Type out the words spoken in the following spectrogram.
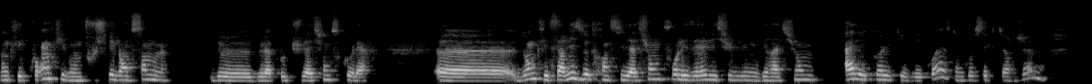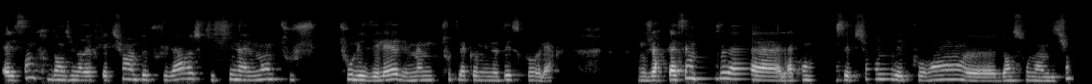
donc les courants qui vont toucher l'ensemble de, de, la population scolaire. donc les services de francisation pour les élèves issus de l'immigration à l'école québécoise, donc au secteur jeune, elle s'ancre dans une réflexion un peu plus large qui finalement touche tous les élèves et même toute la communauté scolaire. Donc, je vais replacer un peu la, conception des courants euh, dans son ambition,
